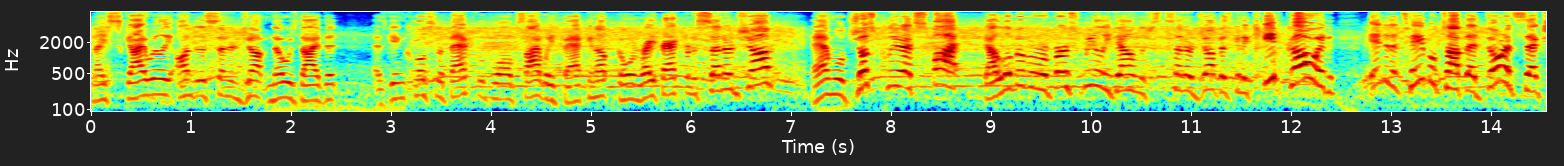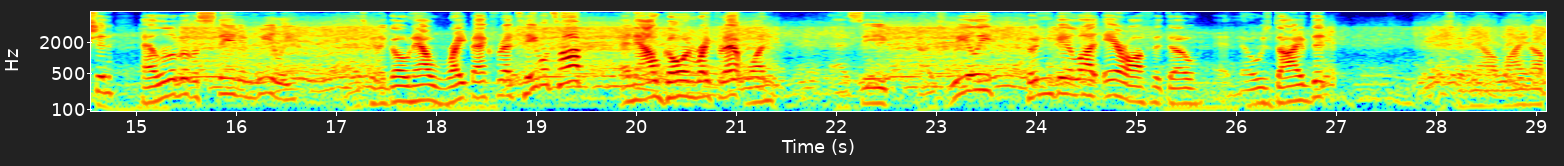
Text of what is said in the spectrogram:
Nice sky wheelie onto the center jump. Nosedived it as getting close to the back backflip wall sideways, backing up, going right back for the center jump and we'll just clear that spot. Got a little bit of a reverse wheelie down the center jump. It's going to keep going into the tabletop, that donut section. Had a little bit of a standing wheelie. And it's going to go now right back for that tabletop. And now going right for that one. See, nice wheelie. Couldn't get a lot of air off it though. And nose dived it. It's to now line up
